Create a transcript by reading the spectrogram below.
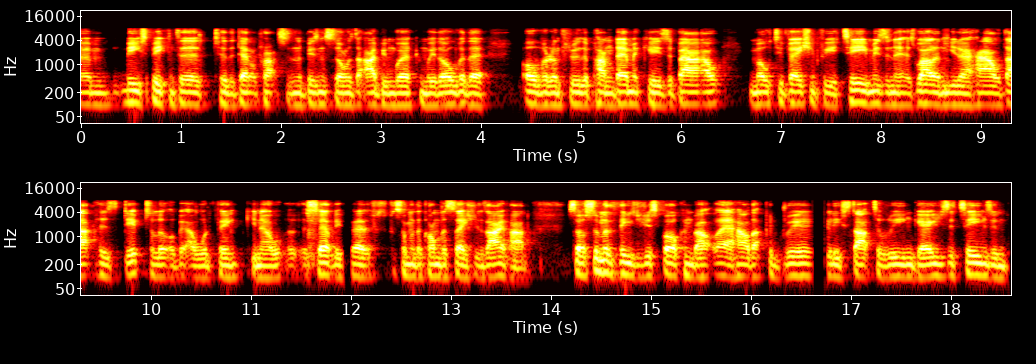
um, me speaking to to the dental practices and the business owners that I've been working with over the over and through the pandemic is about motivation for your team, isn't it, as well? And you know how that has dipped a little bit. I would think, you know, certainly for, for some of the conversations I've had. So some of the things you've just spoken about there, how that could really start to re-engage the teams and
